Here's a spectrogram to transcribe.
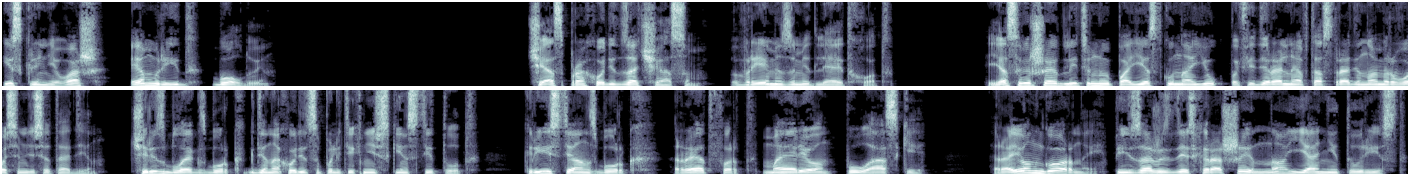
Искренне ваш М. Рид Болдуин. Час проходит за часом. Время замедляет ход. Я совершаю длительную поездку на юг по федеральной автостраде номер 81, через Блэксбург, где находится Политехнический институт, Кристиансбург, Редфорд, Мэрион, Пуласки. Район горный, пейзажи здесь хороши, но я не турист.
